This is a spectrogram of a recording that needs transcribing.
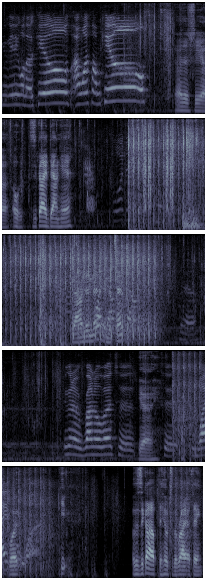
You getting all the kills? I want some kills. Oh, there's the uh, oh, there's a guy down here. Down in there in the tent. Yeah. You're gonna run over to Yeah. to, to wipe What? or what? He, oh, there's a guy up the hill to the right, I think.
